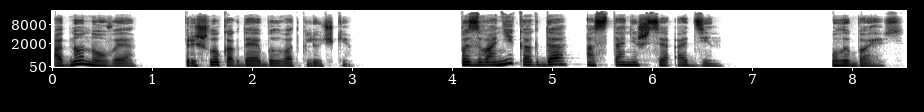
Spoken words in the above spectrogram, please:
Одно новое. Пришло, когда я был в отключке. «Позвони, когда останешься один». Улыбаюсь.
